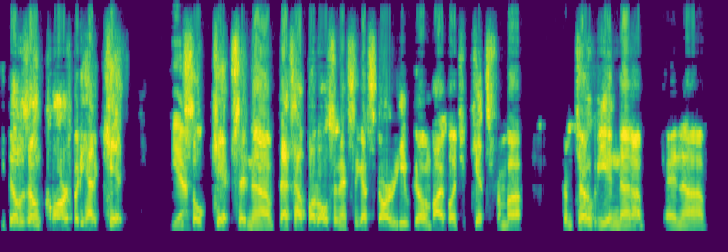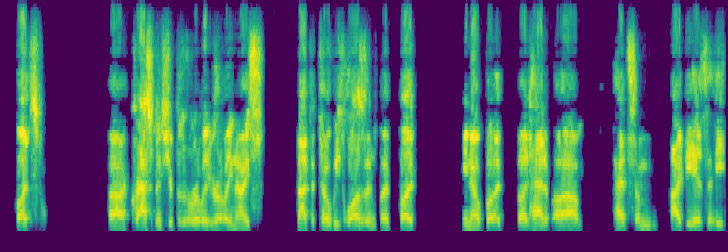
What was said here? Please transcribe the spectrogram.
he built his own cars, but he had a kit. Yeah, he sold kits, and uh, that's how Bud Olson actually got started. He would go and buy a bunch of kits from uh from Toby, and uh, and uh, Bud's uh, craftsmanship was really really nice. Not that Toby's wasn't, but Bud, you know, Bud Bud had uh, had some ideas that he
